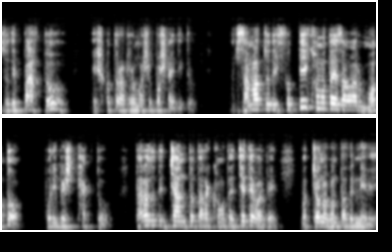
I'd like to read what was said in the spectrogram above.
যদি পারতো, এই সতেরো আঠারো মাসে বসায় দিত। জামাত যদি সত্যিই ক্ষমতায় যাওয়ার মতো পরিবেশ থাকতো, তারা যদি জানতো তারা ক্ষমতায় যেতে পারবে বা জনগণ তাদের নেবে।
